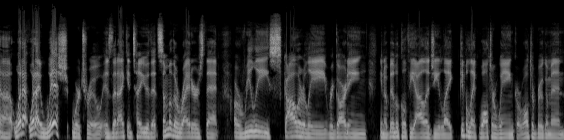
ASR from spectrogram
Uh, what I, what I wish were true is that I could tell you that some of the writers that are really scholarly regarding you know biblical theology, like people like Walter Wink or Walter Brueggemann,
